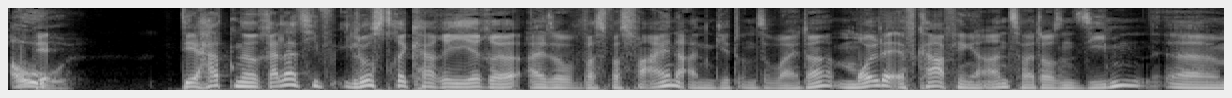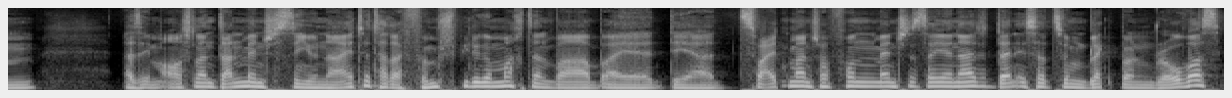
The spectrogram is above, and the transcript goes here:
Oh, Der- Der hat eine relativ illustre Karriere, also was, was Vereine angeht und so weiter. Molde FK fing er an 2007, ähm, also im Ausland. Dann Manchester United, hat er fünf Spiele gemacht. Dann war er bei der zweiten Mannschaft von Manchester United. Dann ist er zum Blackburn Rovers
